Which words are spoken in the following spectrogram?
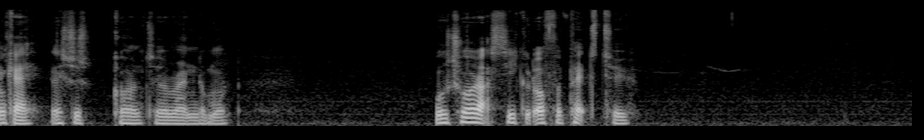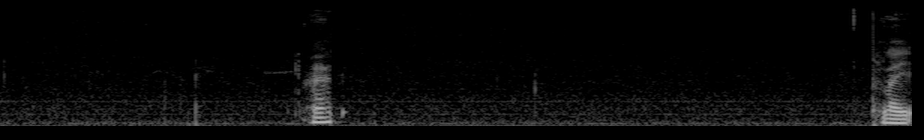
Okay, let's just go on to a random one. We'll try that Secret offer a Pet 2. Play.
